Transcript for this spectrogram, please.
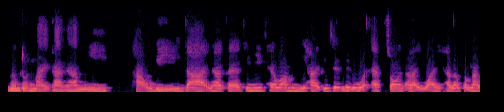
เริ่มต้นใหม่กันนะมี ข่าวดีได้นะแต่ทีนี้แค่ว่ามันมีไฮพิเชนไม่รู้ว่าแอบซ่อนอะไรไว้ค่ะแล้วกำลัง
